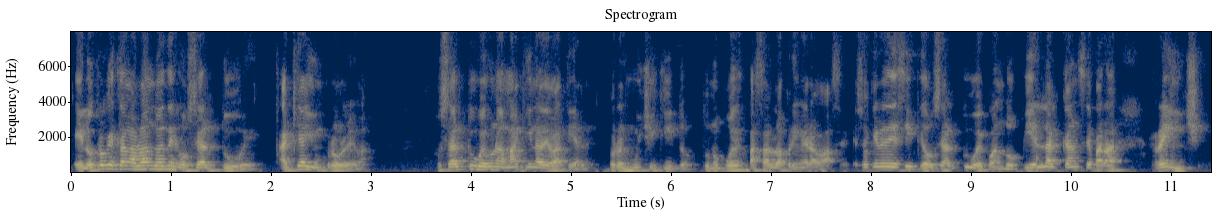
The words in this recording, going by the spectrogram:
El otro que están hablando es de José Altuve. Aquí hay un problema. José Altuve es una máquina de batear, pero es muy chiquito. Tú no puedes pasarlo a primera base. Eso quiere decir que José Altuve, cuando pierda alcance para range,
